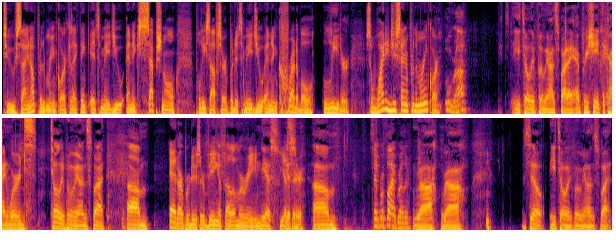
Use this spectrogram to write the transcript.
to sign up for the Marine Corps because I think it's made you an exceptional police officer, but it's made you an incredible leader. So, why did you sign up for the Marine Corps? Hoorah! You totally put me on the spot. I appreciate the kind words. Totally put me on the spot. Um, Ed, our producer, being a fellow Marine. Yes, yes, yes sir. sir. Um, Semper Fi, brother. Rah, rah. So you totally put me on the spot.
